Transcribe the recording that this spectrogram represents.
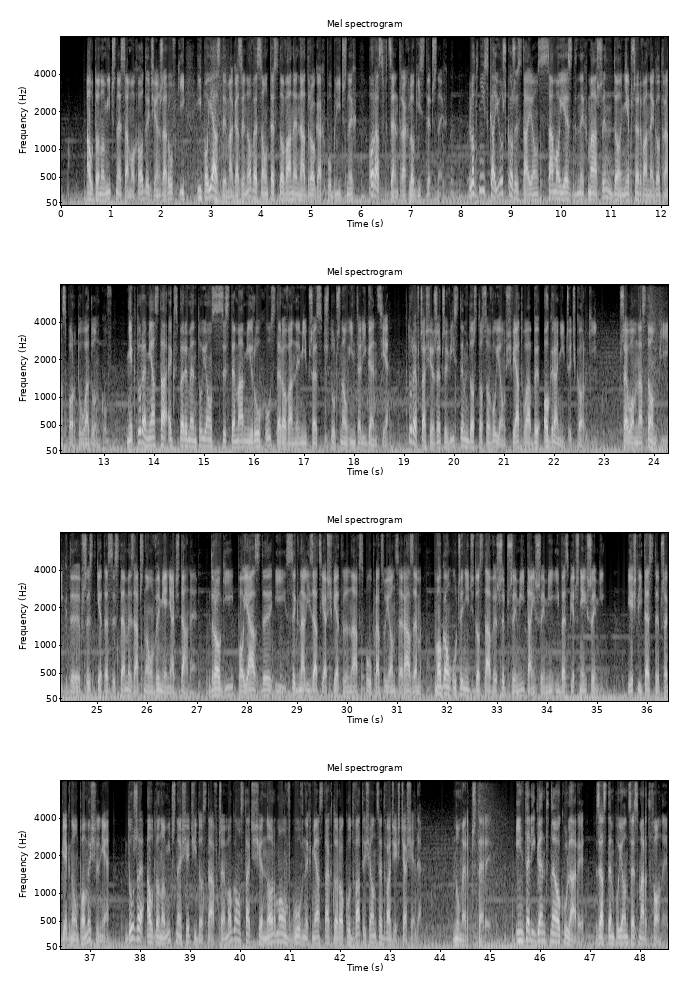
Autonomiczne samochody, ciężarówki i pojazdy magazynowe są testowane na drogach publicznych oraz w centrach logistycznych. Lotniska już korzystają z samojezdnych maszyn do nieprzerwanego transportu ładunków. Niektóre miasta eksperymentują z systemami ruchu sterowanymi przez sztuczną inteligencję, które w czasie rzeczywistym dostosowują światła, by ograniczyć korki. Przełom nastąpi, gdy wszystkie te systemy zaczną wymieniać dane. Drogi, pojazdy i sygnalizacja świetlna współpracujące razem mogą uczynić dostawy szybszymi, tańszymi i bezpieczniejszymi. Jeśli testy przebiegną pomyślnie, duże autonomiczne sieci dostawcze mogą stać się normą w głównych miastach do roku 2027. Numer 4. Inteligentne okulary, zastępujące smartfony.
